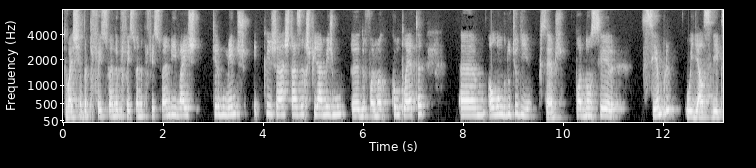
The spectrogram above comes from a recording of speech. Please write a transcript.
Tu vais sempre aperfeiçoando, aperfeiçoando, aperfeiçoando e vais ter momentos que já estás a respirar mesmo uh, de forma completa um, ao longo do teu dia, percebes? Pode não ser sempre, o ideal seria que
